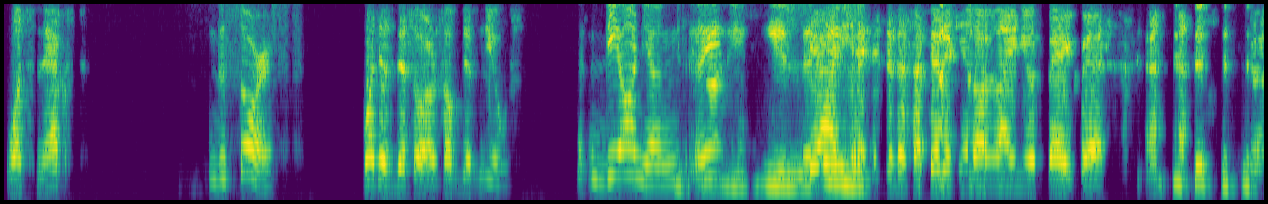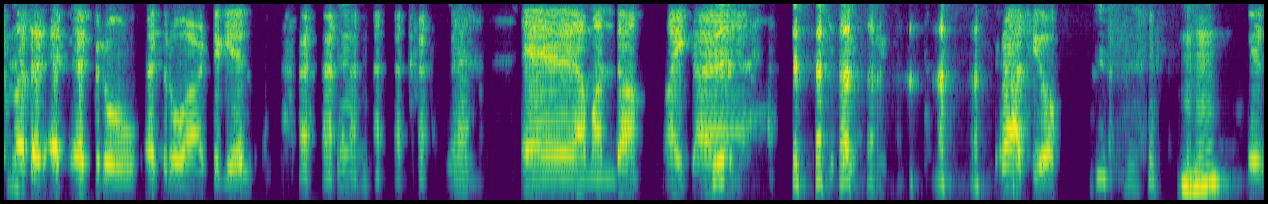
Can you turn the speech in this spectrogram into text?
what's next? The source. What is the source of this news? The Onion. It's, the Onion. It is a satirical online newspaper. it's not a, a, a, true a true article. yeah. yeah. Eh, Amanda, like, uh, Gracio. Mm-hmm. Still,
